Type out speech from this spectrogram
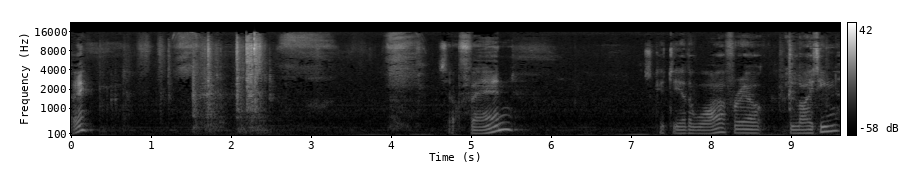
Okay. So fan. Let's get the other wire for our lighting.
